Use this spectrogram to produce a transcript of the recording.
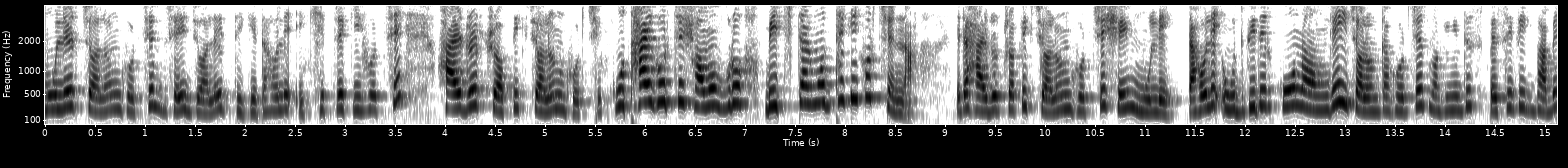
মূলের চলন ঘটছে সেই জলের দিকে। তাহলে এক্ষেত্রে কি হচ্ছে? হাইড্রোট্রপিক চলন ঘটছে। কোথায় ঘটছে সমগ্র বীজটার মধ্যে কি ঘটছে না, এটা হাইড্রোট্রপিক চলন ঘটছে সেই মূলে। তাহলে উদ্ভিদের কোন অঙ্গেই চলনটা ঘটছে তোমাকে কিন্তু স্পেসিফিকভাবে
